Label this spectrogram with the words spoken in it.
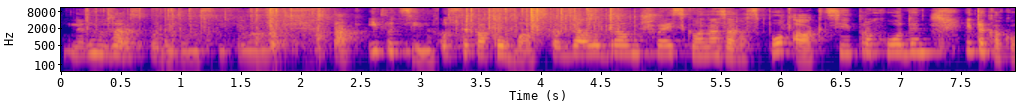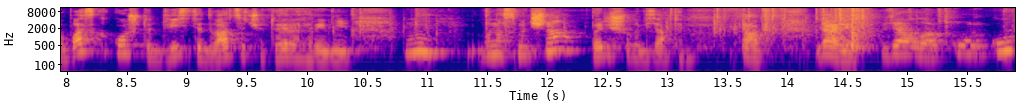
Ну, зараз подивимося, скільки вона. Так, і по цінах. Ось така ковбаска взяла брауншвейська, вона зараз по акції проходить. І така ковбаска коштує 224 гривні. Ну, вона смачна, вирішили взяти. Так, далі взяла курку.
